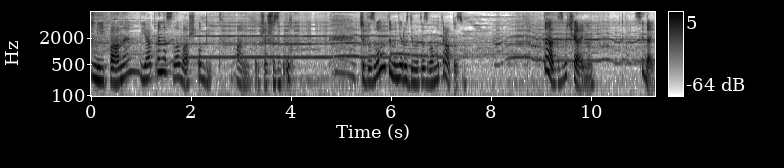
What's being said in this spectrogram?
Мій пане, я принесла ваш обід. А, ні, там ще щось було. Чи дозволите мені розділити з вами трапезу? Так, звичайно. Сідай.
